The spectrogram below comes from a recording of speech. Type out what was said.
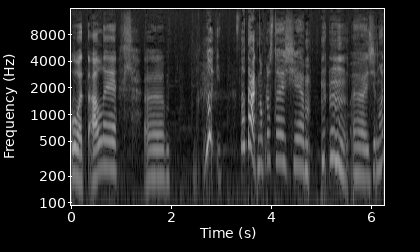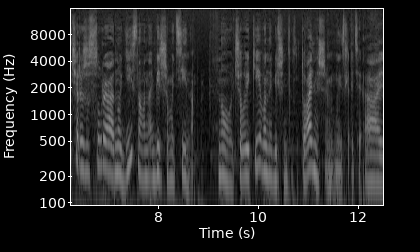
От, але ну, Ну так, ну просто ще жіноча режисура, ну дійсно вона більш емоційна. Ну, чоловіки вони більш інтелектуальніше мислять. А,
